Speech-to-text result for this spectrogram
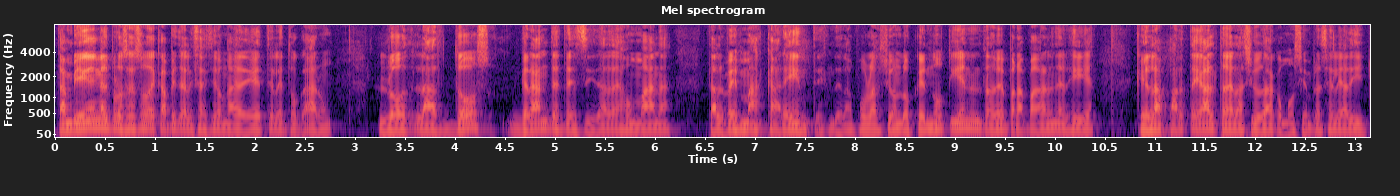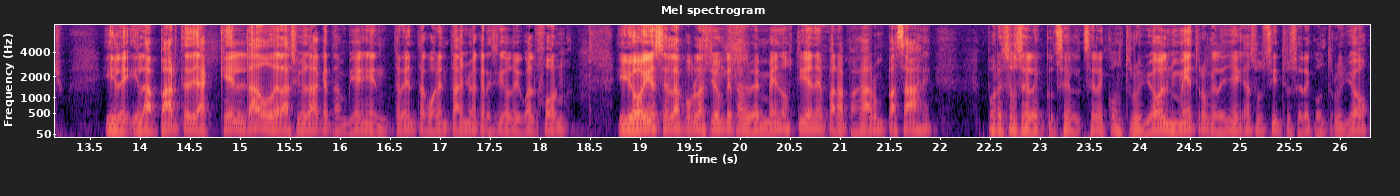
También en el proceso de capitalización a este le tocaron los- las dos grandes densidades humanas, tal vez más carentes de la población, los que no tienen tal vez para pagar energía, que es la parte alta de la ciudad, como siempre se le ha dicho, y, le- y la parte de aquel lado de la ciudad que también en 30, 40 años ha crecido de igual forma. Y hoy esa es la población que tal vez menos tiene para pagar un pasaje. Por eso se le, se, le construyó el metro que le llegue a su sitio, se le construyó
